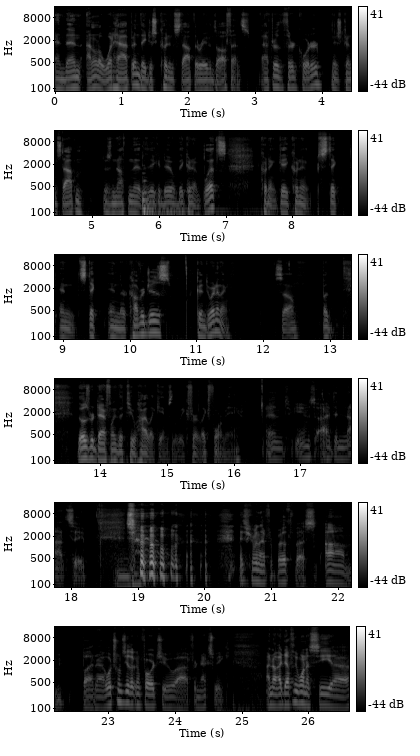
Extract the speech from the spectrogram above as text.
And then I don't know what happened. They just couldn't stop the Ravens' offense. After the third quarter, they just couldn't stop them. There's nothing that they could do. They couldn't blitz, couldn't they couldn't stick and stick in their coverages, couldn't do anything. So, but those were definitely the two highlight games of the week for like for me. And two games I did not see. Mm. So it's covering that for both of us. Um, but uh, which ones are you looking forward to uh, for next week? I know I definitely want to see. Uh,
